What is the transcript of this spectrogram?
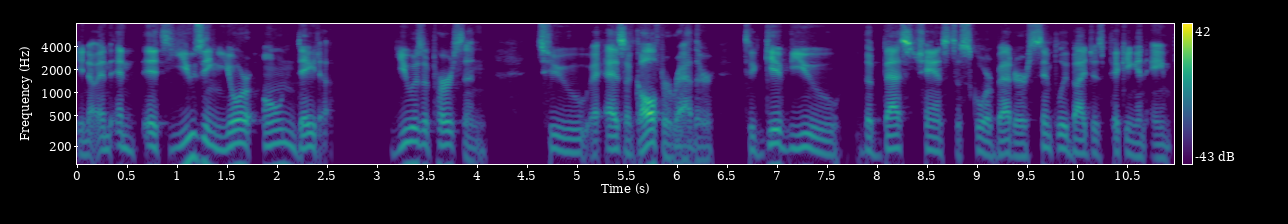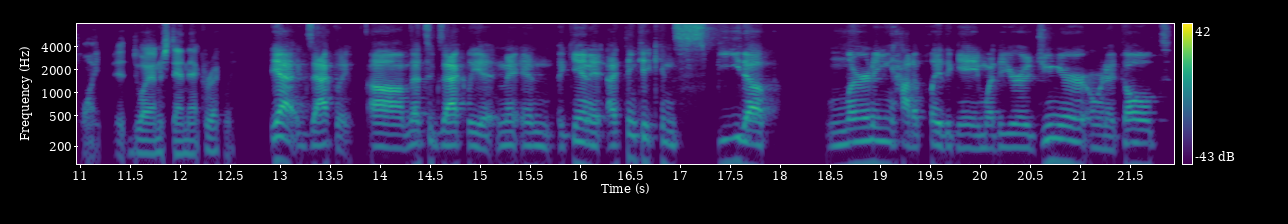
You know, and, and it's using your own data, you as a person to, as a golfer rather, to give you the best chance to score better simply by just picking an aim point. Do I understand that correctly? Yeah, exactly. Um, that's exactly it. And, and again, it, I think it can speed up learning how to play the game, whether you're a junior or an adult,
